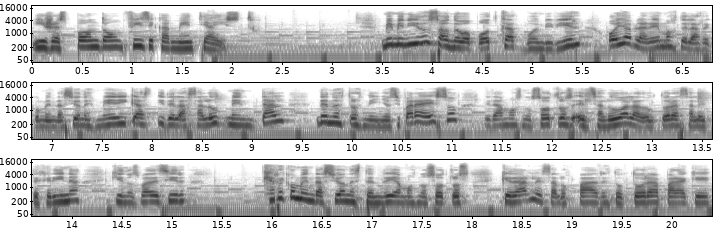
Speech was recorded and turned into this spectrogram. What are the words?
y respondan físicamente a esto. Bienvenidos a un nuevo podcast Buen Vivir. Hoy hablaremos de las recomendaciones médicas y de la salud mental de nuestros niños. Y para eso le damos nosotros el saludo a la doctora Salet Tejerina, quien nos va a decir ¿Qué recomendaciones tendríamos nosotros que darles a los padres, doctora, para que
